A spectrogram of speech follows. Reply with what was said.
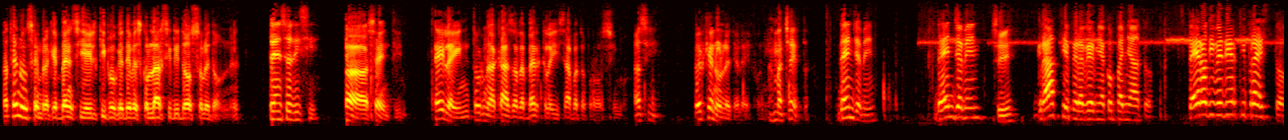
A te non sembra che Ben sia il tipo che deve scollarsi di dosso le donne? Penso di sì. Ah, senti, Elaine torna a casa da Berkeley sabato prossimo. ah sì, Perché non le telefoni? ma certo. Benjamin. Benjamin, Sì? grazie per avermi accompagnato. Spero di vederti presto.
